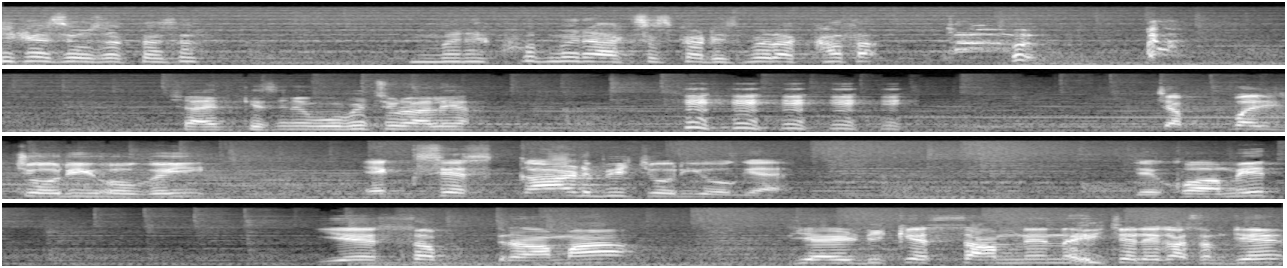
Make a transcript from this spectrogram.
ये कैसे हो सकता है सर? मैंने खुद मेरा एक्सेस कार्ड इसमें रखा था। शायद किसी ने वो भी चुरा लिया। चप्पल चोरी हो गई एक्सेस कार्ड भी चोरी हो गया। देखो अमित ये सब ड्रामा पीआईडी के सामने नहीं चलेगा समझे?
